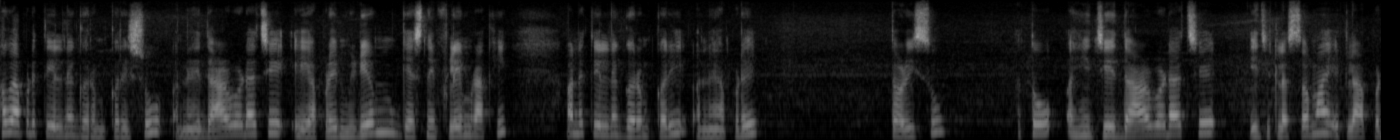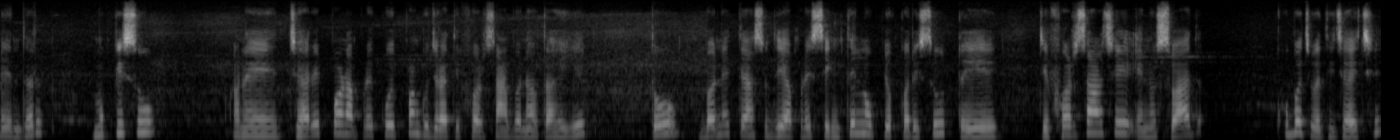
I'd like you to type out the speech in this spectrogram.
હવે આપણે તેલને ગરમ કરીશું અને દાળવડા છે એ આપણે મીડિયમ ગેસની ફ્લેમ રાખી અને તેલને ગરમ કરી અને આપણે તળીશું. તો અહીં જે દાળવડા છે એ જેટલા સમય એટલા આપણે અંદર મૂકીશું. અને જ્યારે પણ આપણે કોઈ પણ ગુજરાતી ફરસાણ બનાવતા હોઈએ તો બને ત્યાં સુધી આપણે સિંગતેલનો ઉપયોગ કરીશું. તો એ જે ફરસાણ છે એનો સ્વાદ ખૂબ જ વધી જાય છે.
